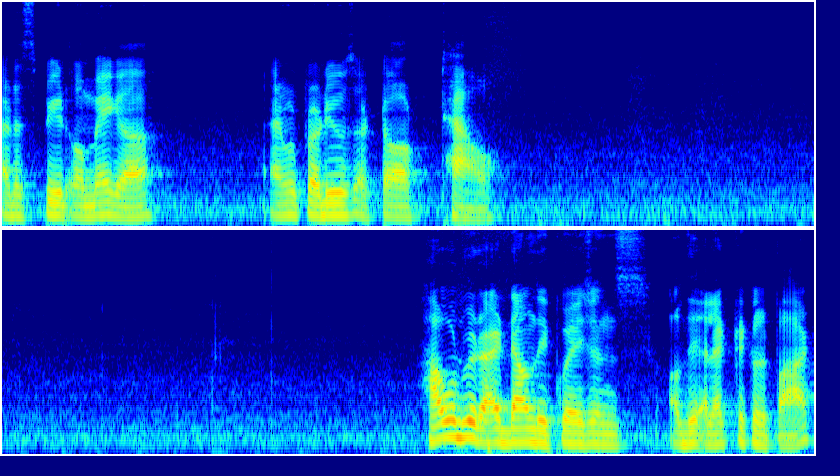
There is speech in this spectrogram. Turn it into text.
at a speed omega and would produce a torque tau. How would we write down the equations of the electrical part?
